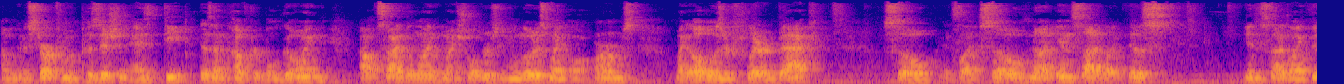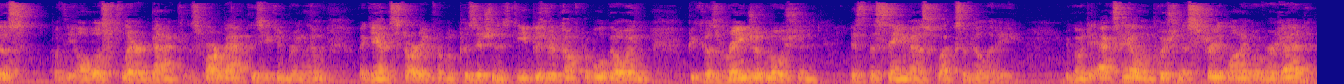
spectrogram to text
I'm going to start from a position as deep as I'm comfortable going outside the line of my shoulders and you'll notice my arms, my elbows are flared back so it's like so, not inside like this, inside like this, but the elbows flared back as far back as you can bring them. Again, starting from a position as deep as you're comfortable going because range of motion is the same as flexibility. You're going to exhale and push in a straight line overhead.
